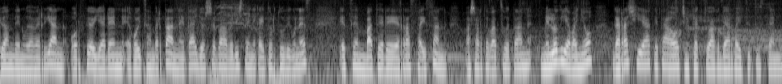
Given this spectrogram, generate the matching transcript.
joan den udaberrian Orfeoiaren egoitzan bertan eta Joseba Beristainek aitortu digunez etzen bat ere erraza izan pasarte batzuetan melodia baino garrasiak eta ahots efektuak behar baitzituzten.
